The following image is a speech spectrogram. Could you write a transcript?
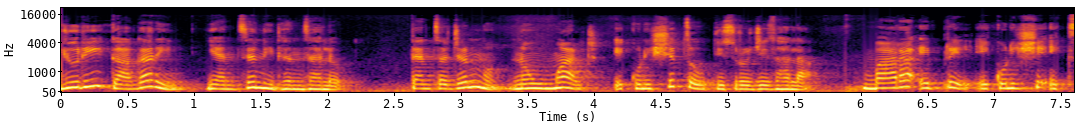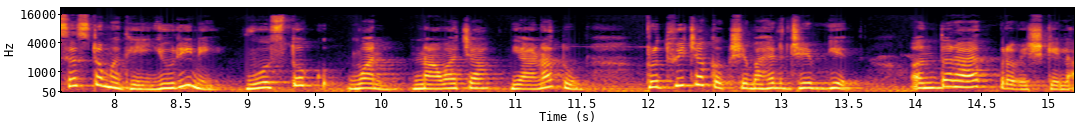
युरी गागारिन यांचं निधन झालं. त्यांचा जन्म नऊ मार्च एकोणीसशे चौतीस रोजी झाला. बारा एप्रिल एकोणीसशे एकसष्टमध्ये युरीने वोस्तोक वन नावाच्या यानातून पृथ्वीच्या कक्षेबाहेर झेप घेत अंतराळात प्रवेश केला.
